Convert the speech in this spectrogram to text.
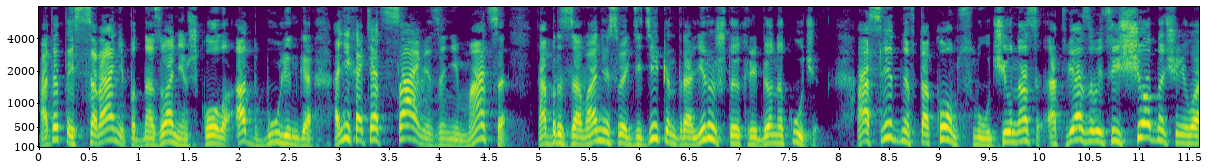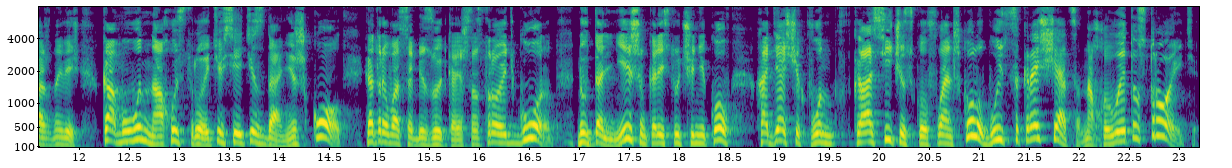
от этой срани под названием школа, от буллинга. Они хотят сами заниматься образованием своих детей, контролируя, что их ребенок учит. А следовательно, в таком случае у нас отвязывается еще одна очень важная вещь. Кому вы нахуй строите все эти здания школ, которые вас обязуют, конечно, строить город, но в дальнейшем количество учеников, ходящих вон в классическую офлайн школу будет сокращаться. Нахуй вы это строите?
